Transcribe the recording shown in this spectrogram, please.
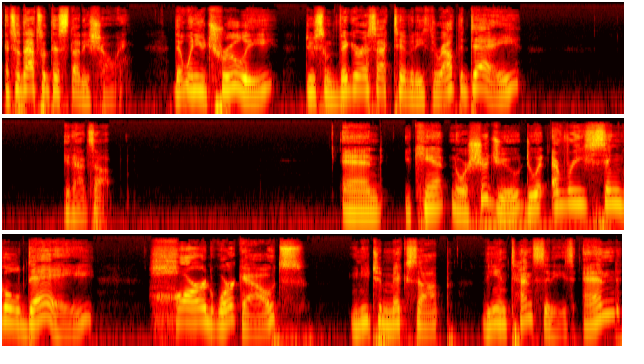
And so that's what this study's showing that when you truly do some vigorous activity throughout the day, it adds up. And you can't, nor should you, do it every single day, hard workouts you need to mix up the intensities and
